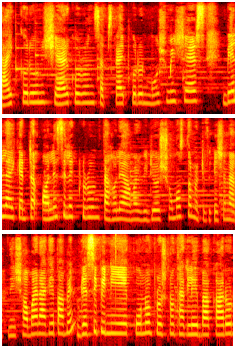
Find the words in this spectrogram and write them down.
লাইক করুন শেয়ার করুন সাবস্ক্রাইব করুন, মৌসুমি শেয়ার্স বেল আইকনটা অলে সিলেক্ট করুন, তাহলে আমার ভিডিওর সমস্ত নোটিফিকেশন আপনি সবার আগে পাবেন। রেসিপি নিয়ে কোনো প্রশ্ন থাকলে বা কারোর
